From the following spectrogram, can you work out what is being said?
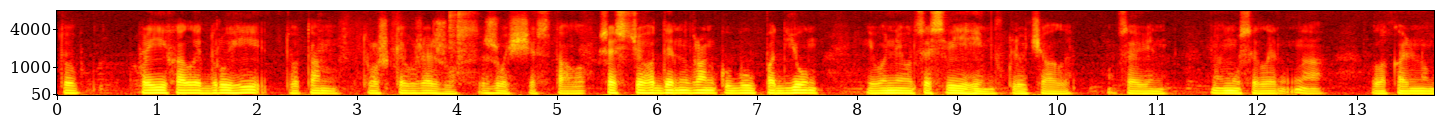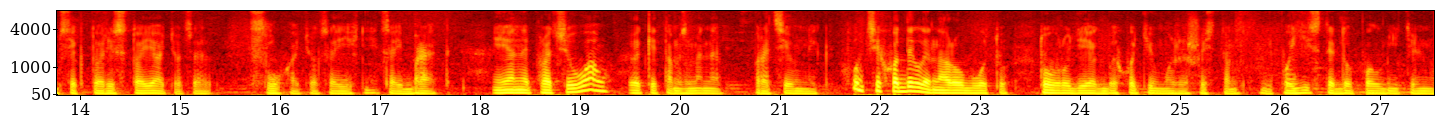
то приїхали другі, то там трошки вже жорст, жорстче стало. Шесть годин вранку був підйом, і вони оце свій гімн включали. Оце він. Ми мусили на локальному секторі стояти, оце, слухати оце їхній цей бред. Я не працював, який там з мене працівник. Хлопці ходили на роботу, то вроді якби хотів, може, щось там поїсти доповнительно,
